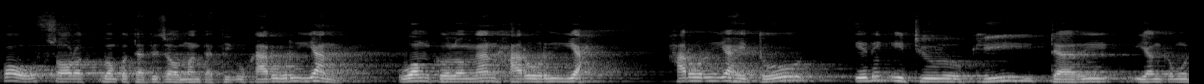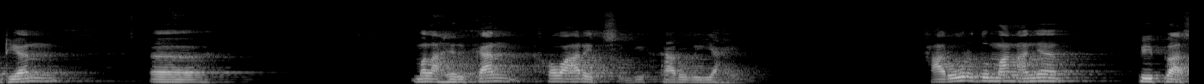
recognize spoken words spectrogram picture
Khauf sorot mongko dadi zaman dadi ku harurian. Wong golongan haruriyah Haruriyah itu ini ideologi dari yang kemudian eh, melahirkan khawarij, ini haruriyah ini. Harur itu maknanya bebas.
